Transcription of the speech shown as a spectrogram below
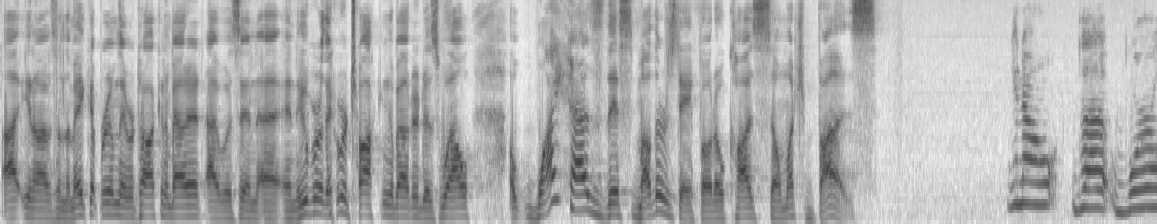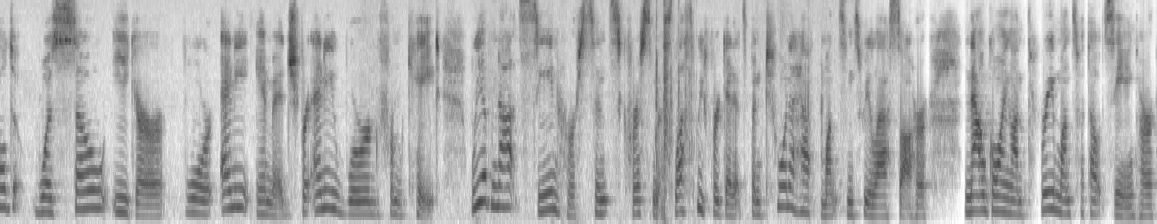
Uh, you know, I was in the makeup room, they were talking about it. I was in uh, an Uber, they were talking about it as well. Uh, why has this Mother's Day photo caused so much buzz? You know, the world was so eager for any image, for any word from Kate. We have not seen her since Christmas, lest we forget. It's been two and a half months since we last saw her, now going on three months without seeing her.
